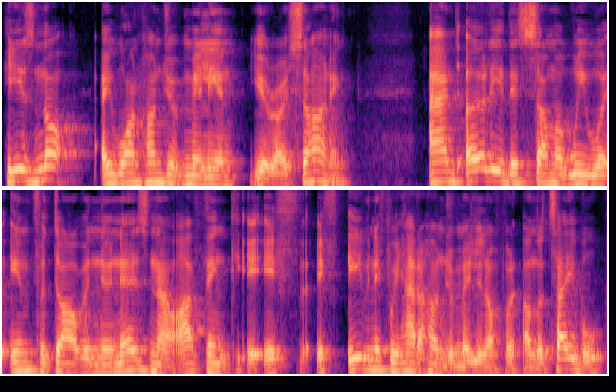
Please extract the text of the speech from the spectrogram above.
He is not a 100 million euro signing. And earlier this summer, we were in for Darwin Nunez. Now, I think if, if even if we had 100 million off on the table,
